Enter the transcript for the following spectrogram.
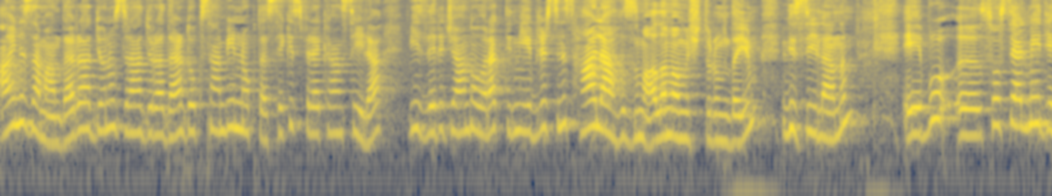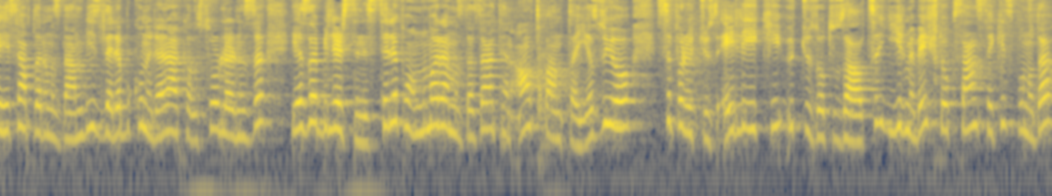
Aynı zamanda radyonuz Radyo Radar 91.8 frekansıyla bizleri canlı olarak dinleyebilirsiniz. Hala hızımı alamamış durumdayım Vesile Hanım. E, bu e, sosyal medya hesaplarımızdan bizlere bu konuyla alakalı sorularınızı yazabilirsiniz. Telefon numaramız da zaten alt bantta yazıyor. 0352 336 25 98 bunu da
